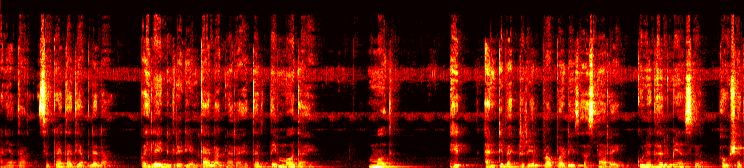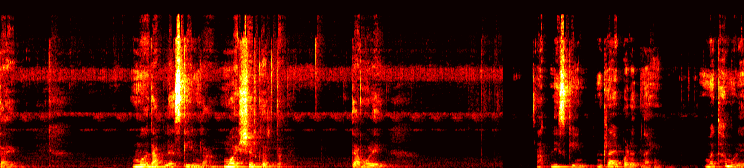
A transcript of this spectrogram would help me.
आणि आता सगळ्यात आधी आपल्याला पहिलं इन्ग्रेडियंट काय लागणार आहे तर ते मध आहे. मध हे अँटीबॅक्टेरियल प्रॉपर्टीज असणारं एक गुणधर्मी असं औषध आहे. मध आपल्या स्किनला मॉइश्चर करतं. त्यामुळे आपली स्किन ड्राय पडत नाही. मधामुळे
